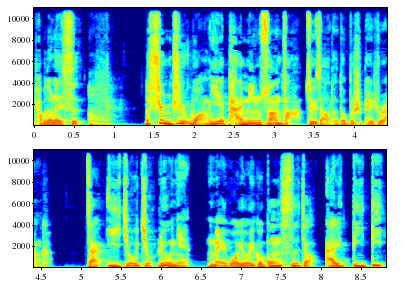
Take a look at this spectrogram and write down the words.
差不多类似。哦，那甚至网页排名算法最早的都不是 PageRank，在一九九六年，美国有一个公司叫 IDD，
